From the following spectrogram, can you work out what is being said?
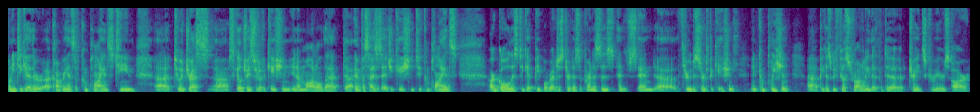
putting together a comprehensive compliance team uh, to address uh, skilled trade certification in a model that uh, emphasizes education to compliance. Our goal is to get people registered as apprentices and and uh, through to certification and completion, because we feel strongly that trades careers are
